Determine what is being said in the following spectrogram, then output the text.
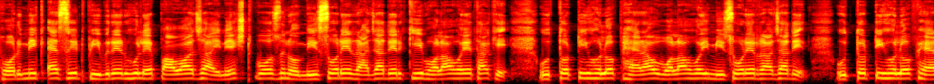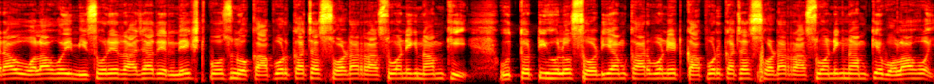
ফর্মিক অ্যাসিড পিঁপড়ের হুলে পাওয়া যায়। নেক্সট প্রশ্ন, মিশরের রাজাদের কি বলা হয়ে থাকে? উত্তরটি হলো ফেরাও বলা হয় মিশরের রাজাদের। উত্তরটি হলো ফেরাও বলা হয় মিশরের রাজাদের। নেক্সট প্রশ্ন, কাপড় কাচার সোডার রাসায়নিক নাম কি? উত্তরটি হলো সোডিয়াম কার্বনেট, কাপড় কাচার সোডার রাসায়নিক নামকে বলা হয়।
